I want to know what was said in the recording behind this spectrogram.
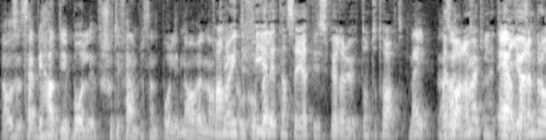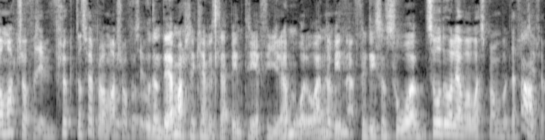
Ja, och så, så här, vi hade ju boll, 75% bollinnehav eller någonting. han har ju inte Och- och- fel i att han säger att vi spelar ut dem totalt. Nej. Det alltså, har han verkligen inte. Han gör en bra match offensivt. Fruktansvärt bra match offensivt. Och den där matchen kan vi släppa in 3-4 mål och ändå Ja. vinna. För liksom så... Så dåliga var West Brom definitivt. Ja.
